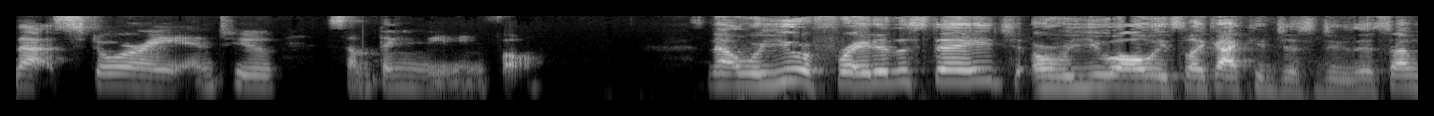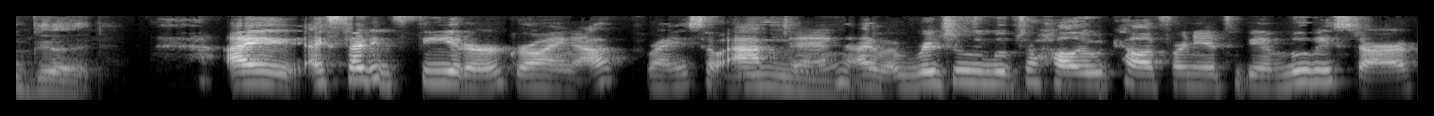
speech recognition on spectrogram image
that story into something meaningful. Now, were you afraid of the stage or were you always like, I can just do this? I'm good. I, I studied theater growing up, right? So acting. Mm. I originally moved to Hollywood, California to be a movie star.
